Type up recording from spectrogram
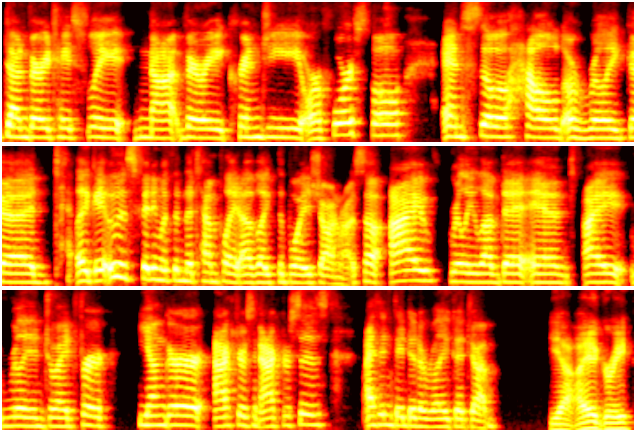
done very tastefully, not very cringy or forceful, and still held a really good like it was fitting within the template of like the boys genre. So I really loved it and I really enjoyed for younger actors and actresses. I think they did a really good job. Yeah, I agree.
